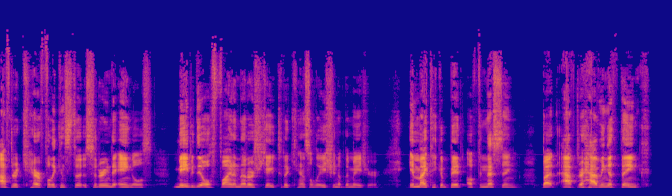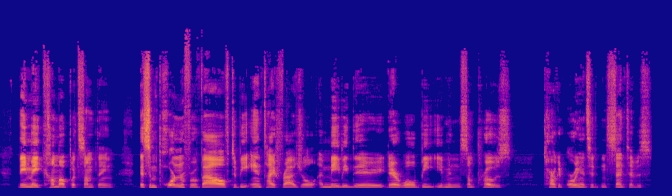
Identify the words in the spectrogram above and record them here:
After carefully considering the angles, maybe they'll find another shape to the cancellation of the major. It might take a bit of finessing, but after having a think, they may come up with something. It's important for Valve to be anti-fragile, and maybe there there will be even some pros target-oriented incentives.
